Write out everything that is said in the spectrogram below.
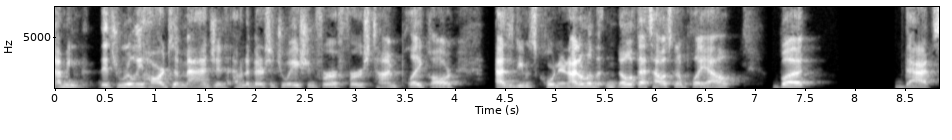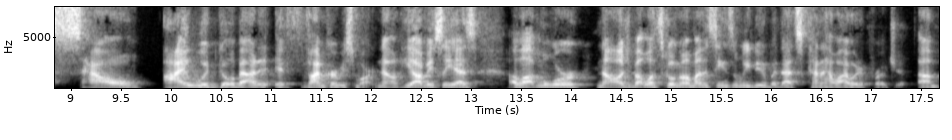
I mean, it's really hard to imagine having a better situation for a first time play caller as a defense coordinator. And I don't know if that's how it's going to play out, but that's how I would go about it if, if I'm Kirby Smart. Now, he obviously has a lot more knowledge about what's going on behind the scenes than we do, but that's kind of how I would approach it. Um,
